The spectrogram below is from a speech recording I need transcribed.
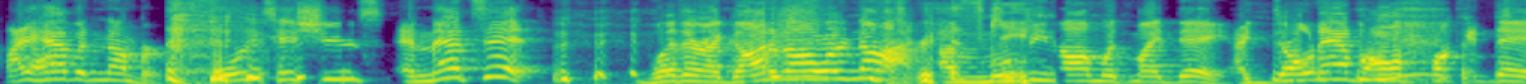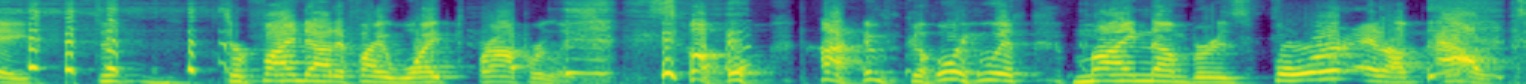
I have a number, four tissues, and that's it. Whether I got it all or not, I'm moving on with my day. I don't have all fucking day to to find out if I wiped properly. So I'm going with my number is four, and I'm out.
